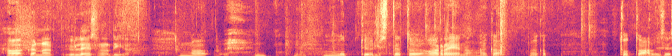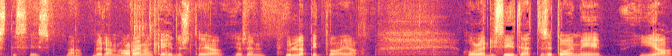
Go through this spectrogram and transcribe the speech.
Haakana, Yleisradio. No, mut työllistää tuo Areena aika, aika totaalisesti. Siis mä vedän Areenan kehitystä ja, ja sen ylläpitoa ja huolehdin siitä, että se toimii. Ja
